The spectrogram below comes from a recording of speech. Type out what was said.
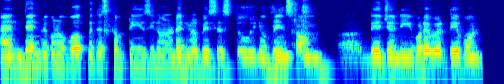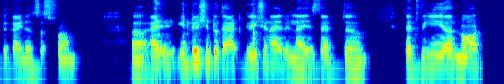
and then we're going to work with these companies, you know, on a regular basis to you know brainstorm uh, their journey, whatever they want the guidances from. Uh, and in addition to that, Grish and I realized that that we are not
